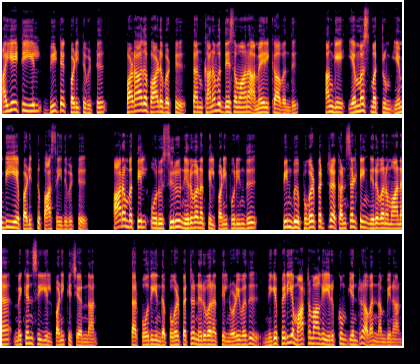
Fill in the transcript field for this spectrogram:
ஐஐடியில் பிடெக் படித்துவிட்டு படாத பாடுபட்டு தன் கனவு தேசமான அமெரிக்கா வந்து அங்கே எம்எஸ் மற்றும் எம்பிஏ படித்து பாஸ் செய்துவிட்டு ஆரம்பத்தில் ஒரு சிறு நிறுவனத்தில் பணிபுரிந்து பின்பு புகழ்பெற்ற கன்சல்டிங் நிறுவனமான மெக்கன்சியில் பணிக்குச் சேர்ந்தான். தற்போது இந்த புகழ்பெற்ற நிறுவனத்தில் நுழைவது மிகப்பெரிய மாற்றமாக இருக்கும் என்று அவன் நம்பினான்.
